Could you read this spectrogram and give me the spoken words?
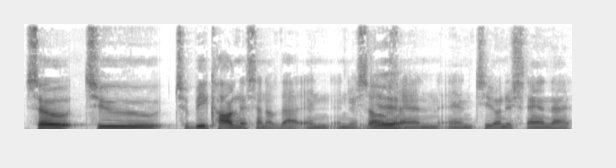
So to to be cognizant of that in, in yourself yeah. and and to understand that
